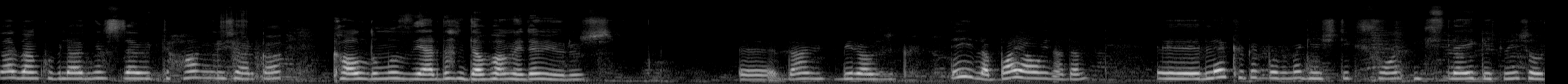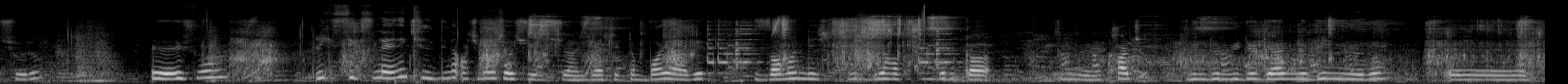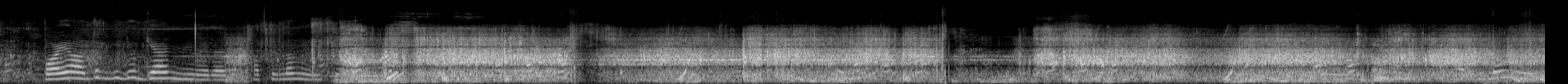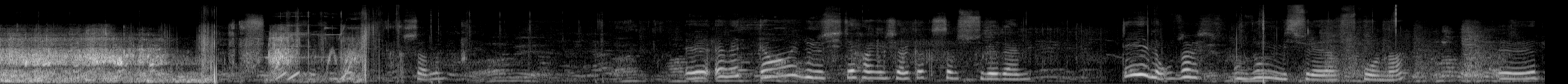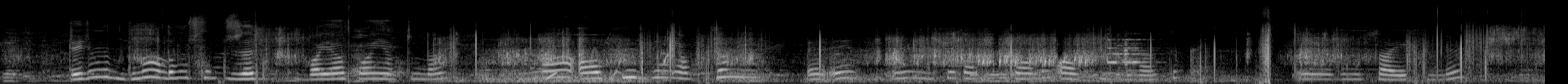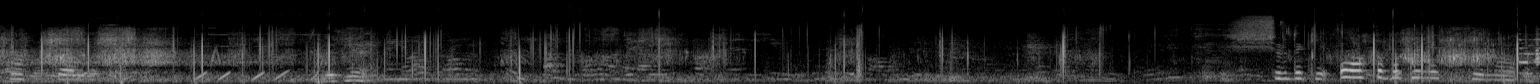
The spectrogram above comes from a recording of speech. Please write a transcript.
Ben Kubilay bugün sizlerle birlikte hangi şarkı kaldığımız yerden devam edemiyoruz. Ee, ben birazcık değil de bayağı oynadım. Ee, L köpek balığına geçtik. Şu an X'l'ye geçmeye çalışıyorum. Ee, şu an XXL'nin kilidini açmaya çalışıyoruz şu an. Gerçekten bayağı bir zaman geçti. Bir haftadır ga bilmiyorum kaç gündür video gelmiyor bilmiyorum. Ee, bayağıdır video gelmiyor herhalde. Hatırlamıyorum. Hatırlamıyorum. Kısalım. Ee, evet devam ediyoruz işte hangi şarkı kısa bir süreden değil de uzun, uzun bir süreden sonra. Ee, dedim bunu aldım çok güzel. Bayağı puan yaptım ben. Buna 600 bin yaptım. Ee, en, en yüksek artık puanım 600 bin artık. Ee, bunun sayesinde. Hah geldi. Şuradaki o ahtapotu yemek istiyorum abi.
